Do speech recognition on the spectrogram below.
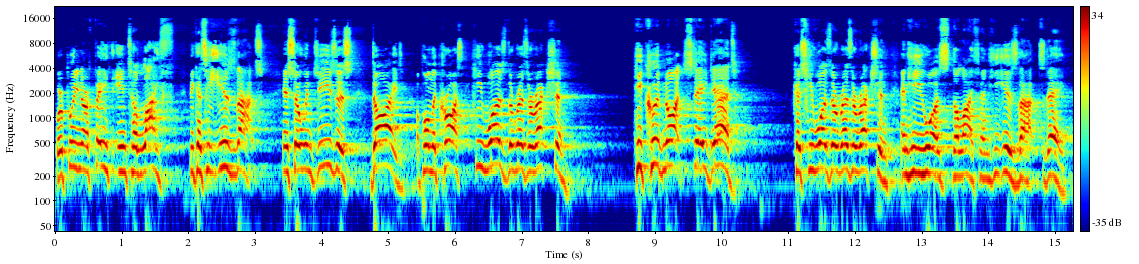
We're putting our faith into life because He is that. And so when Jesus died upon the cross, He was the resurrection. He could not stay dead because He was the resurrection and He was the life and He is that today.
